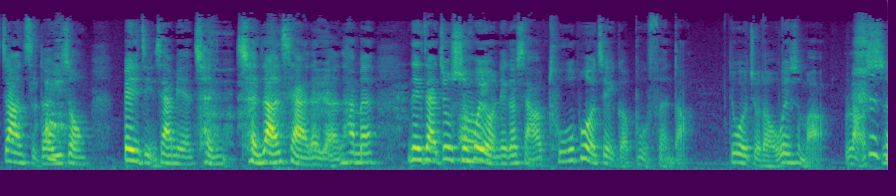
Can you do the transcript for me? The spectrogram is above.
这样子的一种。背景下面成成长起来的人，他们内在就是会有那个想要突破这个部分的。就我觉得，为什么老是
